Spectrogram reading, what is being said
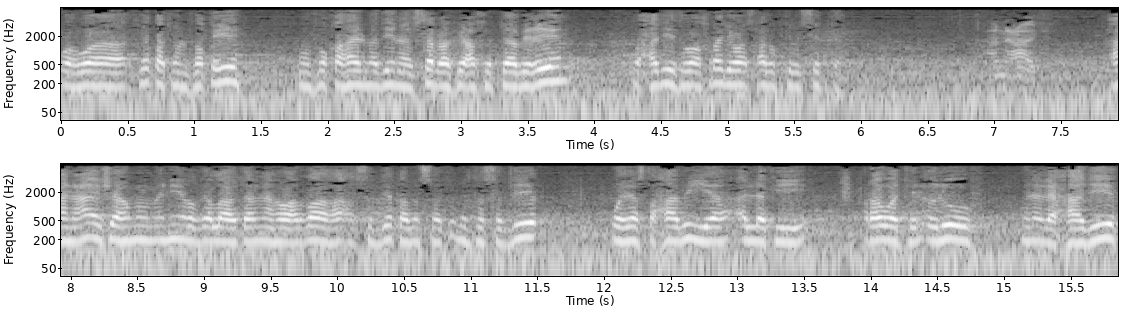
وهو ثقة فقيه من فقهاء المدينة السبعة في عصر التابعين وحديثه أخرجه أصحاب الكتب الستة. عن عائشة. عن عائشة أم المؤمنين رضي الله تعالى عنها وأرضاها الصديقة بنت الصديق وهي الصحابية التي روت الألوف من الأحاديث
